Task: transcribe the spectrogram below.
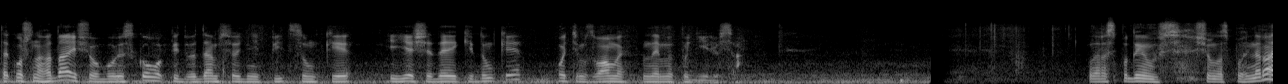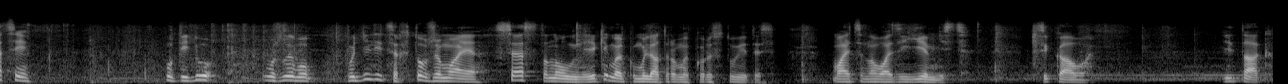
Також нагадаю, що обов'язково підведемо сьогодні підсумки і є ще деякі думки, потім з вами ними поділюся. Зараз подивимось, що в нас по генерації. Поки йду, можливо, поділіться, хто вже має СЕС встановлення, якими акумуляторами користуєтесь. Мається на увазі ємність. Цікаво. І так,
